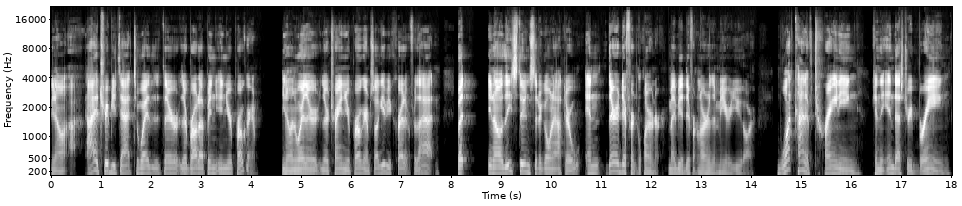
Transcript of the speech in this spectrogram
You know i, I attribute that to the way that they're they're brought up in in your program you know, and where they're they're training your program. So I'll give you credit for that. But you know, these students that are going out there and they're a different learner, maybe a different learner than me or you are. What kind of training can the industry bring?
